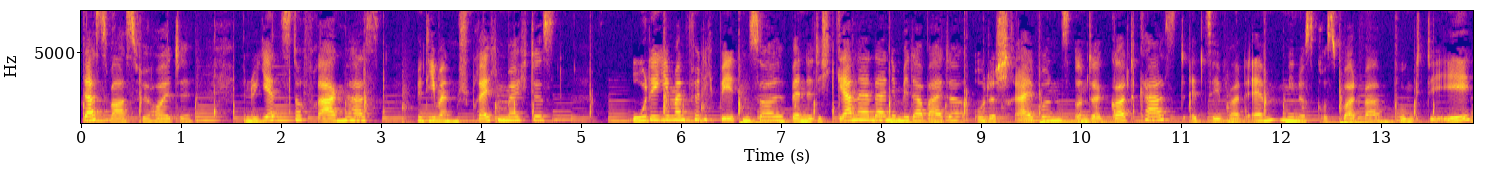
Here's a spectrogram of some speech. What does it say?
Das war's für heute. Wenn du jetzt noch Fragen hast, mit jemandem sprechen möchtest oder jemand für dich beten soll, wende dich gerne an deine Mitarbeiter oder schreib uns unter godcast.cvm-großbodwa.de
